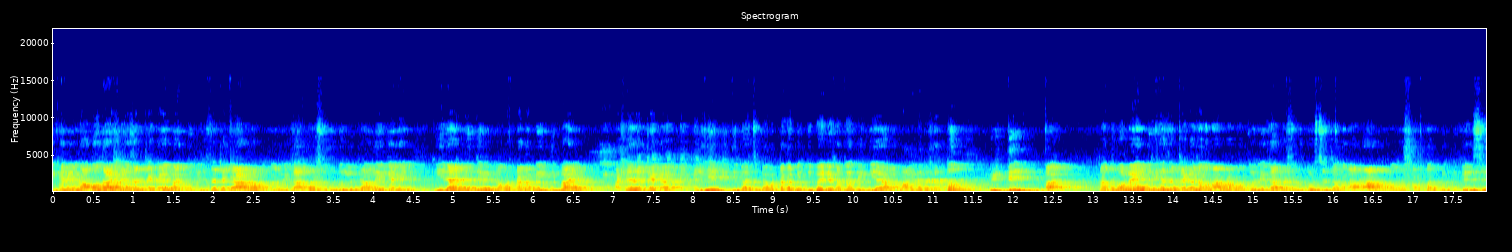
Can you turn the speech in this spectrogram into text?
এখানে নগদ আশি হাজার টাকা হাজার টাকা আবহাওয়া নিয়ে কারবার শুরু করলে? তাহলে এখানে কি রায় বৃদ্ধি হয়? নগদ টাকা বৃদ্ধি পায় আশি হাজার টাকা, তাহলে এ বৃদ্ধি পাচ্ছে। নগদ টাকা বৃদ্ধি পাইলে সাথে সাথে কি আমার মালিকানা সত্ত্ব বৃদ্ধি পায়। ততভাবে তিরিশ হাজার টাকা যখন আবহাওয়া নিয়ে কারবার শুরু করছে, তখন আমার আবহাওয়া সম্পদ বৃদ্ধি পেয়েছে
